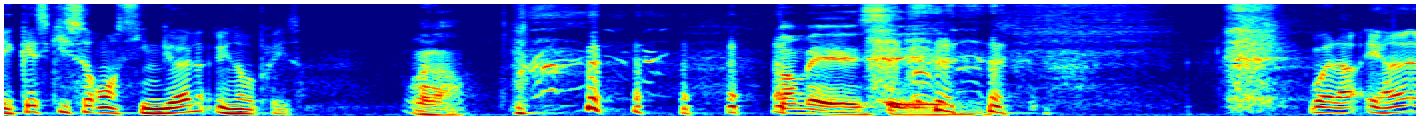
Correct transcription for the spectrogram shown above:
Et qu'est-ce qui sort en single? Une reprise. Voilà. non, mais c'est. Voilà, et un,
